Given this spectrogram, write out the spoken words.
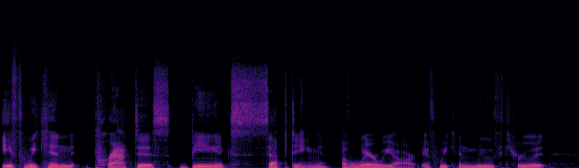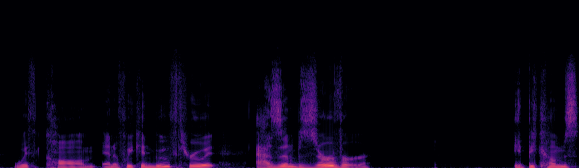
if we can practice being accepting of where we are, if we can move through it with calm. And if we can move through it as an observer, it becomes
